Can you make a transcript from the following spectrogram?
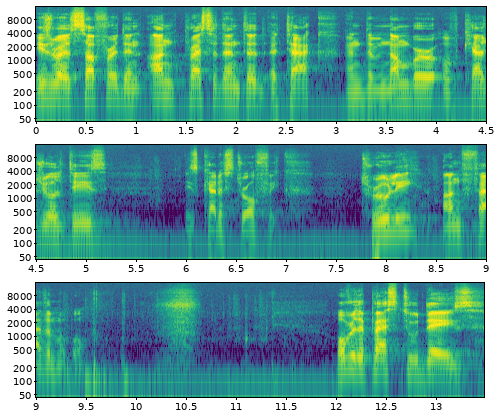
Israel suffered an unprecedented attack, and the number of casualties is catastrophic, truly unfathomable. Over the past two days,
